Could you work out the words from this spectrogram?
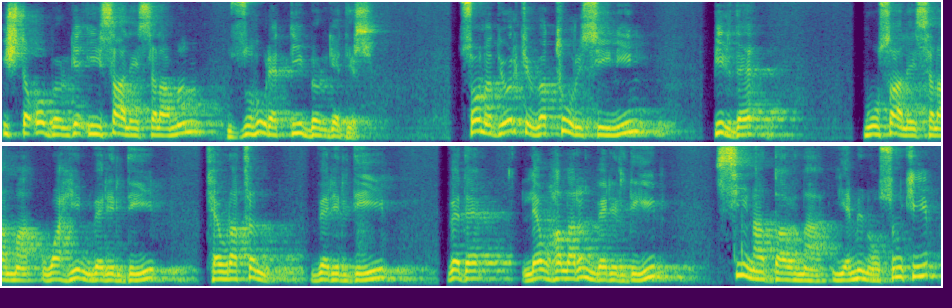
İşte o bölge İsa Aleyhisselam'ın zuhur ettiği bölgedir. Sonra diyor ki ve tur Sinin bir de Musa Aleyhisselam'a vahyin verildiği, Tevrat'ın verildiği ve de levhaların verildiği Sina Dağı'na yemin olsun ki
